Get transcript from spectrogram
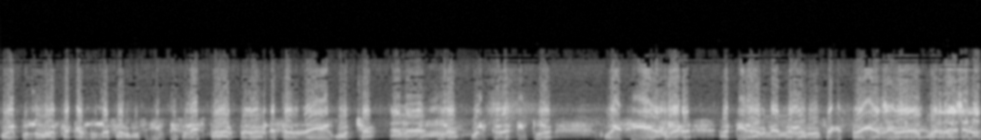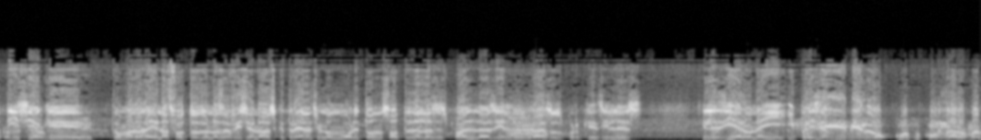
oye, pues no van sacando unas armas y empiezan a disparar, pero eran de esas de gocha, Ajá. de pintura, bolitas de pintura. Oye, si llegan a, a tirarles a la raza que está ahí Sí, arriba. sí me acuerdo de esa noticia que tomaron ahí unas fotos de unos aficionados que traían así unos moretonzotes en las espaldas y en los brazos porque sí les, sí les dieron ahí. Y precisamente... Sí, bien locos, con armas,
